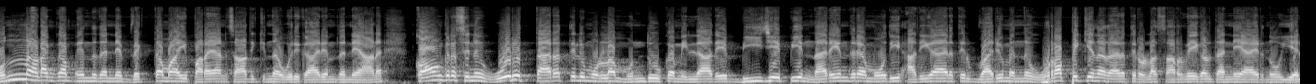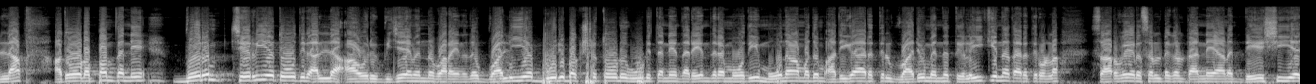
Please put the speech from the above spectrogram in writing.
ഒന്നടങ്കം എന്ന് തന്നെ വ്യക്തമായി പറയാൻ സാധിക്കുന്ന ഒരു കാര്യം തന്നെയാണ്. കോൺഗ്രസിന് ഒരു തരത്തിലുമുള്ള മുൻതൂക്കമില്ലാതെ ബി ജെ പി നരേന്ദ്രമോദി അധികാരത്തിൽ വരുമെന്ന് ഉറപ്പിക്കുന്ന തരത്തിലുള്ള സർവേകൾ തന്നെയായിരുന്നു എല്ലാം. അതോടൊപ്പം തന്നെ വെറും ചെറിയ തോതിൽ അല്ല ആ ഒരു വിജയമെന്ന് പറയുന്നത്. വലിയ ഭൂരിപക്ഷത്തോടു കൂടി തന്നെ നരേന്ദ്രമോദി മൂന്നാമതും അധികാരത്തിൽ വരുമെന്ന് തെളിയിക്കുന്ന തരത്തിലുള്ള സർവേ റിസൾട്ടുകൾ തന്നെയാണ് ദേശീയ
